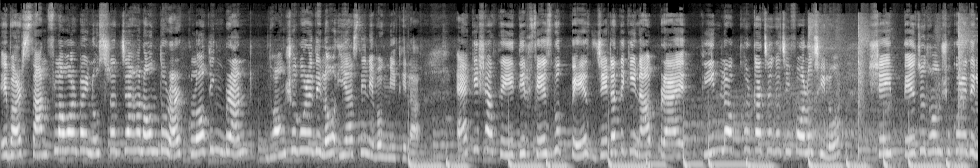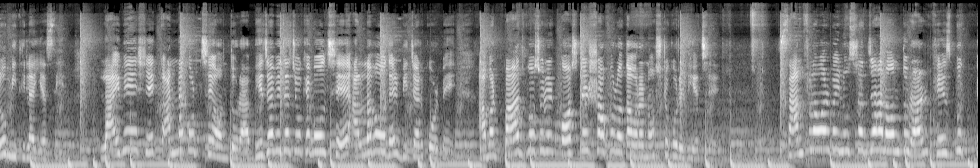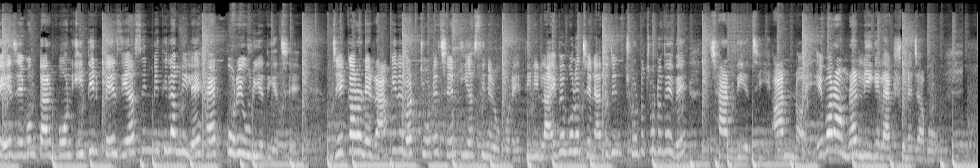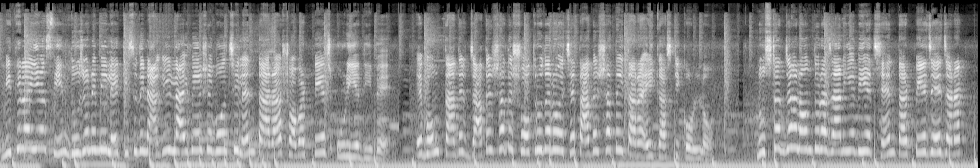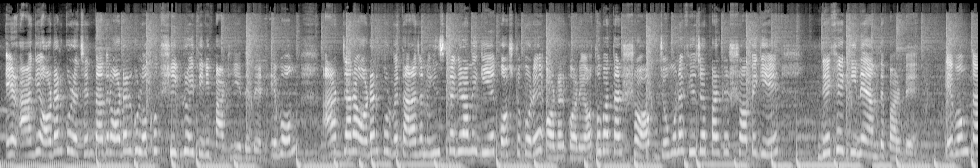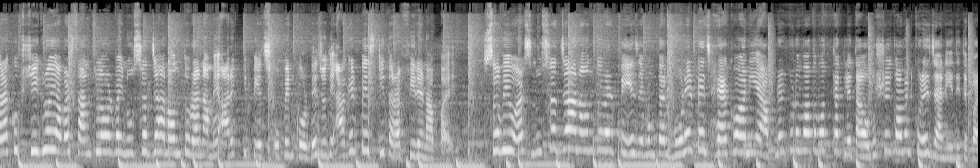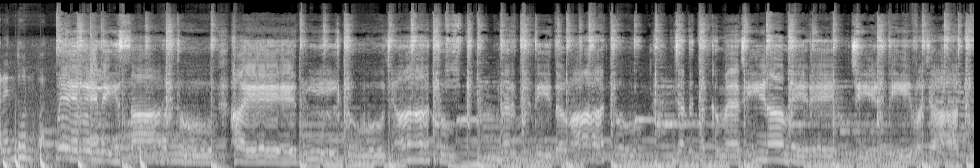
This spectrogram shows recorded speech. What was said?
এবার sunflower by Nusrat Jahan অন্তরার clothing brand ধ্বংস করে দিল ইয়াসিন এবং মিথিলা। একই সাথে ইতির ফেসবুক পেজ, যেটাতে কিনা প্রায় তিন লক্ষর কাছাকাছি ফলো ছিল, সেই পেজও ধ্বংস করে দিল মিথিলা ইয়াসিন। লাইভে এসে কান্না করছে অন্তরা, ভেজা ভেজা চোখে বলছে, আল্লাহ ওদের বিচার করবে। আমার পাঁচ বছরের কষ্টের সফলতা ওরা নষ্ট করে দিয়েছে। সানফ্লাওয়ার বাই নুসরাত জাহান অন্তরার ফেসবুক পেজ এবং তার বোন ইতির পেজ ইয়াসিন মিথিলা মিলে হ্যাক করে উড়িয়ে দিয়েছে। যে কারণে রাকিব এবার চটেছেন ইয়াসিনের ওপরে। তিনি লাইভে বলেছেন, এতদিন ছোট ছোট ভেবে ছাড় দিয়েছি, আর নয়। এবার আমরা লিগেল অ্যাকশনে যাব। মিথিলা ইয়াসিন দুজনে মিলে কিছুদিন আগেই লাইভে এসে বলছিলেন, তারা সবার পেজ উড়িয়ে দিবে এবং তাদের যাদের সাথে শত্রুতা রয়েছে, তাদের সাথেই তারা এই কাজটি করল। নুসরাত জাহান অন্তরা জানিয়ে দিয়েছেন, তার পেজে যারা এর আগে অর্ডার করেছেন, তাদের অর্ডারগুলো খুব শীঘ্রই তিনি পাঠিয়ে দেবেন এবং আর যারা অর্ডার করবে, তারা যেন ইনস্টাগ্রামে গিয়ে কষ্ট করে অর্ডার করে অথবা তার শপ, যমুনা ফিউচার পার্কের শপে গিয়ে দেখে কিনে আনতে পারবে। এবং তারা খুব শীঘ্রই আবার সানফ্লাওয়ার বাই নুসরাত জাহান অন্তরা নামে আরেকটি পেজ ওপেন করবে, যদি আগের পেজটি তারা ফিরে না পায়। সো ভিউয়ার্স নুসরাত জাহান অন্তরার পেজ এবং তার বোনের পেজ হ্যাক হওয়া নিয়ে আপনার কোনো মতামত থাকলে তা অবশ্যই কমেন্ট করে জানিয়ে দিতে পারেন। ধন্যবাদ। दर्द दी दवा तू जद तक मैं जीना मेरे जीण दी वजह तू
